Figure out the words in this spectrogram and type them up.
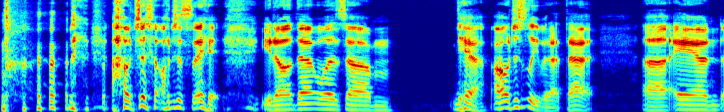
I'll just I'll just say it. You know, that was um yeah, I'll just leave it at that. Uh, and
